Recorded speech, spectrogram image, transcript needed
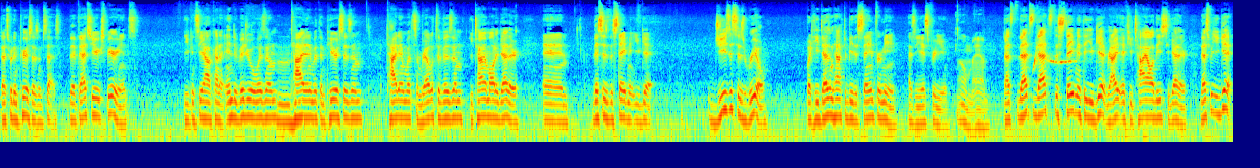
That's what empiricism says. That if that's your experience, you can see how kind of individualism Mhm. tied in with empiricism, tied in with some relativism. You tie them all together, and this is the statement you get: Jesus is real, but he doesn't have to be the same for me as he is for you. Oh man. That's that's that's the statement that you get, right? If you tie all these together, that's what you get.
